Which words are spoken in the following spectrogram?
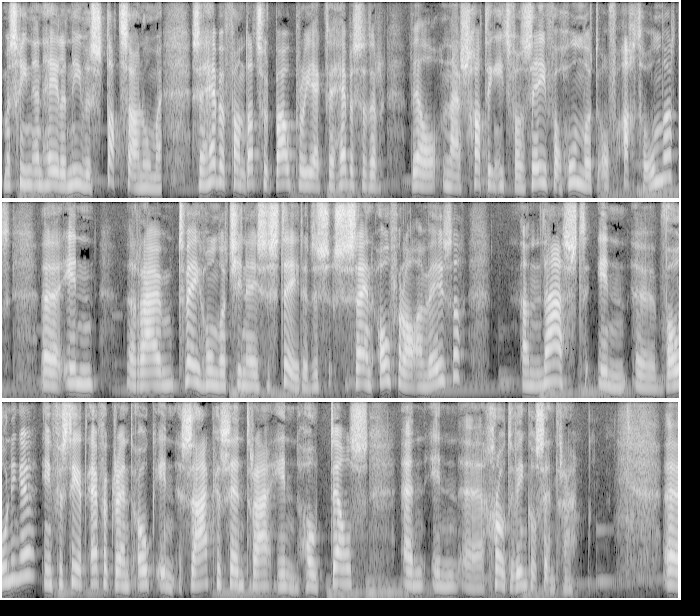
misschien een hele nieuwe stad zou noemen. Ze hebben van dat soort bouwprojecten hebben ze er wel naar schatting iets van 700 of 800 uh, in ruim 200 Chinese steden. Dus ze zijn overal aanwezig. Naast in uh, woningen investeert Evergrande ook in zakencentra, in hotels en in uh, grote winkelcentra. Uh,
